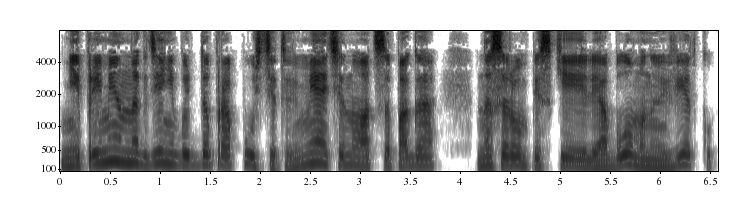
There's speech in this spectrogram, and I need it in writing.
Непременно где-нибудь да пропустит вмятину от сапога на сыром песке или обломанную ветку.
